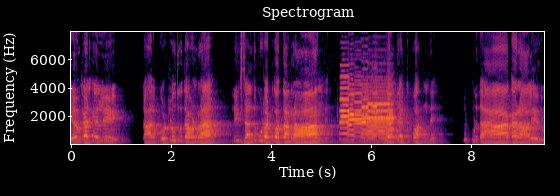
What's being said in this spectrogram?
రేవుకాడికి వెళ్ళి నాలుగు గొడ్లు ఉతుకుతా ఉండరా? నీకు సల్ది కూడా అట్టుకొస్తాను రా అంది. పొద్దు ఎక్కిపోతుంది. ఇప్పుడు దాకా రాలేదు.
